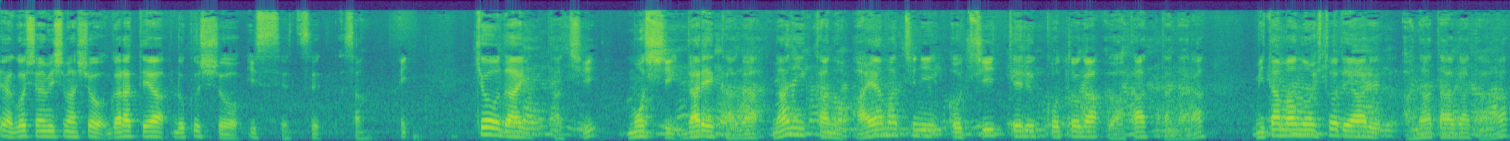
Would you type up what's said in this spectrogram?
ではご一緒にしましょう。ガラテア6章1節3はい。兄弟たちもし誰かが何かの過ちに陥っていることが分かったなら御霊の人であるあなた方は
